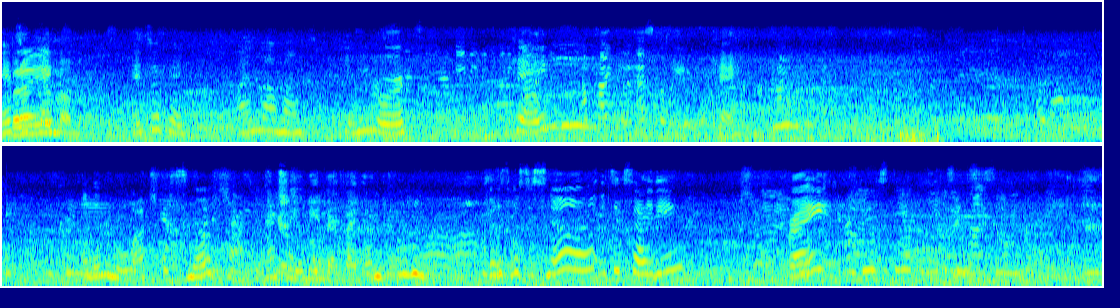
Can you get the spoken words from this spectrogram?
it's But I okay. am mama. It's okay. I'm Mama. Hear me roar. Okay. I'm hiding an escalator. Okay. And then we'll watch the snow happen. Actually, you'll be in bed by then. but it's supposed to snow. It's exciting, right? I can stay late and not see anybody.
